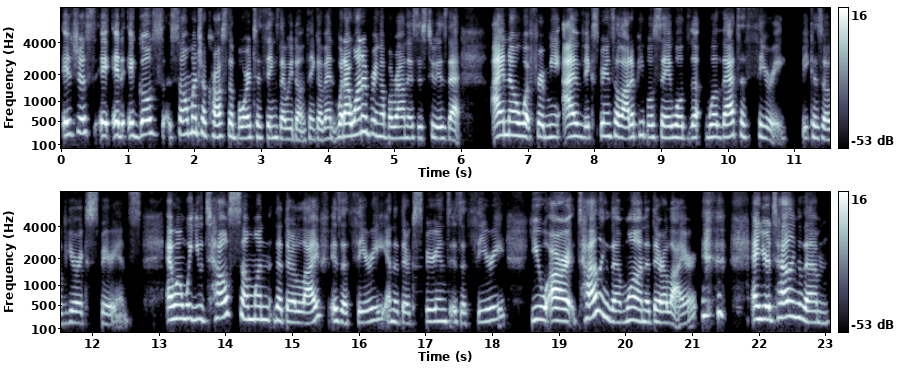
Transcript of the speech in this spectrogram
it's just it, it it goes so much across the board to things that we don't think of. And what I want to bring up around this is too is that I know what for me, I've experienced a lot of people say, well, the well, that's a theory because of your experience. And when, when you tell someone that their life is a theory and that their experience is a theory, you are telling them one that they're a liar and you're telling them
